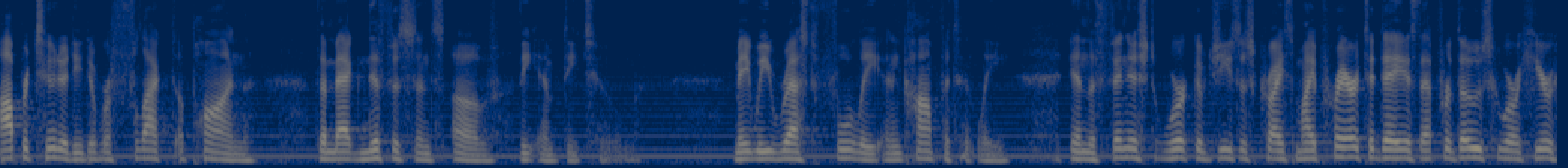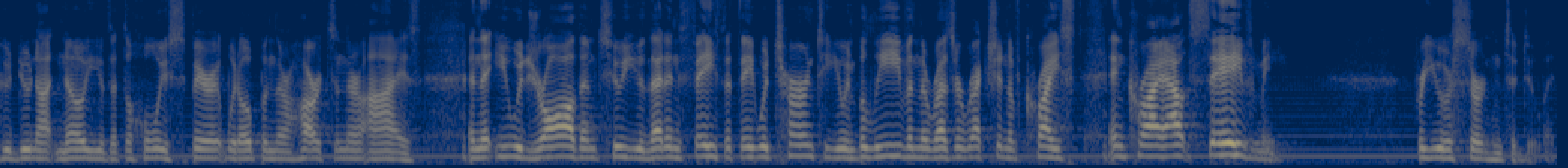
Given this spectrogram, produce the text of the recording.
opportunity to reflect upon the magnificence of the empty tomb. May we rest fully and confidently in the finished work of Jesus Christ. My prayer today is that for those who are here who do not know you, that the Holy Spirit would open their hearts and their eyes, and that you would draw them to you, that in faith that they would turn to you and believe in the resurrection of Christ and cry out, Save me, for you are certain to do it.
